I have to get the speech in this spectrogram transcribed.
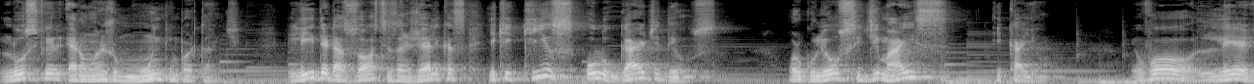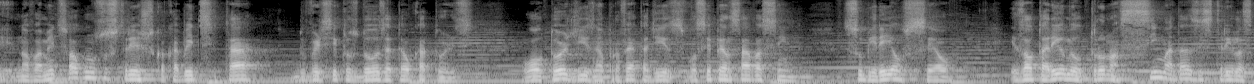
Lúcifer era um anjo muito importante, líder das hostes angélicas e que quis o lugar de Deus orgulhou-se demais e caiu. Eu vou ler novamente só alguns dos trechos que eu acabei de citar, do versículos 12 até o 14. O autor diz, né, o profeta diz: Você pensava assim: subirei ao céu, exaltarei o meu trono acima das estrelas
